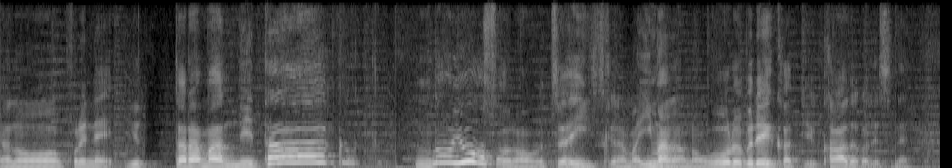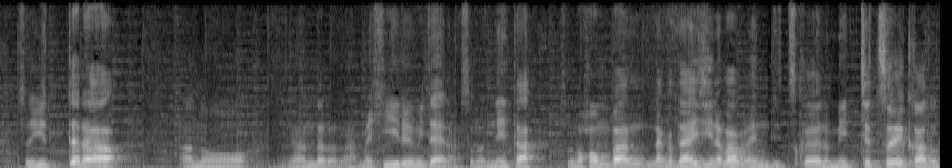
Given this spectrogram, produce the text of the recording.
あのこれね、言ったら、まあ、ネタの要素の方が強いんですけど、まあ、今のあの、ウォールブレイカーっていうカードがですね、その言ったら、あのなんだろうな、まあ、ヒールみたいな、そのネタ、その本番、なんか大事な場面で使うようなめっちゃ強いカードっ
